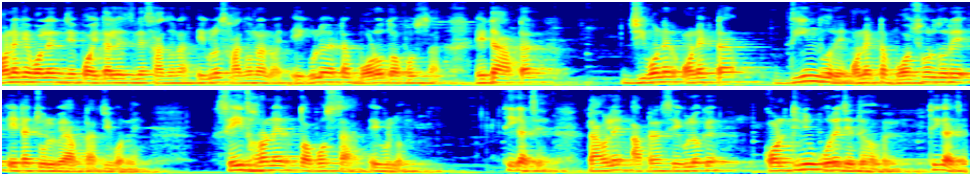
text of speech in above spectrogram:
অনেকে বলেন যে পঁয়তাল্লিশ দিনের সাধনা, এগুলো সাধনা নয়, এগুলো একটা বড় তপস্যা। এটা আপনার জীবনের অনেকটা দিন ধরে, অনেকটা বছর ধরে এটা চলবে আপনার জীবনে। সেই ধরনের তপস্যা এগুলো। ঠিক আছে? তাহলে আপনারা সেগুলোকে কন্টিনিউ করে যেতে হবে। ঠিক আছে?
